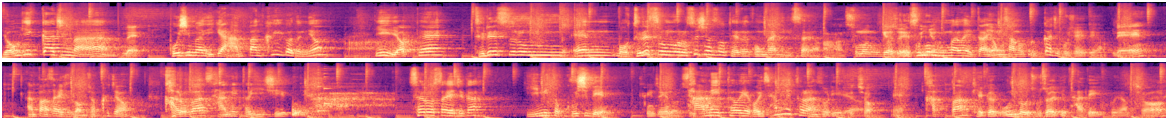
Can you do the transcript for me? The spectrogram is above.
여기까지만 네. 보시면 이게 안방 크기거든요. 이 옆에 드레스룸 앤, 뭐 드레스룸으로 쓰셔도 되는 공간이 있어요. 아, 숨겨져 네, 숨은 있군요. 공간은 일단 영상을 끝까지 보셔야 돼요. 네. 안방 사이즈도 엄청 크죠. 가로가 4m 20. 세로 사이즈가 2m 90이에요. 굉장히 넓습니다. 4m에 거의 3m라는 소리예요. 그쵸. 네, 각방 개별 온도 조절기 다 돼 있고요. 그렇죠.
